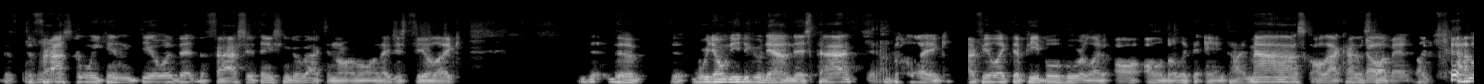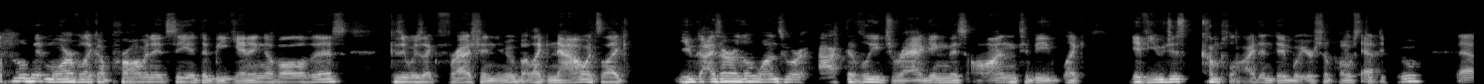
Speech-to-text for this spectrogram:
The, the Mhm. faster we can deal with it, the faster things can go back to normal. And I just feel like the, the, the we don't need to go down this path, Yeah. but like I feel like the people who are like all, all about like the anti-mask, all that kind of oh stuff, man. like had a little bit more of like a prominency at the beginning of all of this because it was like fresh and new. But like now it's like you guys are the ones who are actively dragging this on to be like, if you just complied and did what you're supposed Yeah. to do, Yeah.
